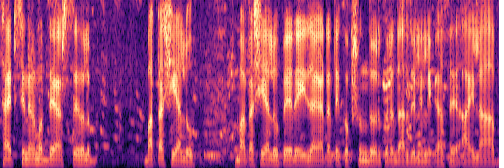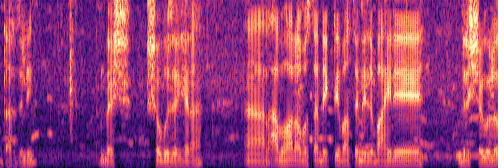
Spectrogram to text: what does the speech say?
সাইট সিনের মধ্যে আসছে হলো বাতাসিয়া লুপ। বাতাসিয়া লুপের এই জায়গাটাতে খুব সুন্দর করে দার্জিলিং লেখা আছে, আই লাভ দার্জিলিং। বেশ সবুজে ঘেরা। আর আবহাওয়ার অবস্থা দেখতে পাচ্ছেন এই যে বাহিরে দৃশ্যগুলো,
